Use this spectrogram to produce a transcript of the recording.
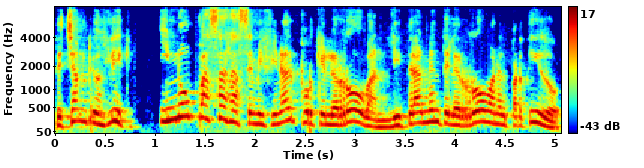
de Champions League. Y no pasas la semifinal porque le roban, literalmente le roban el partido.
